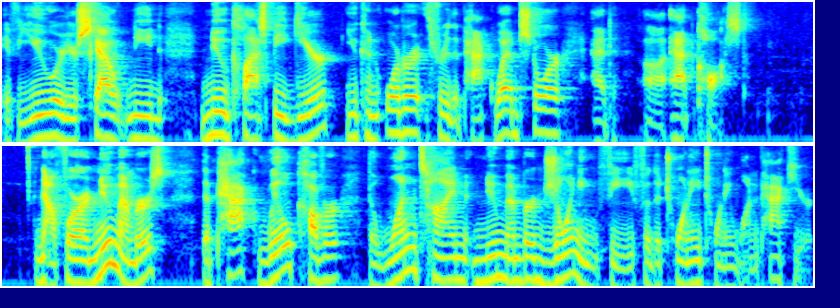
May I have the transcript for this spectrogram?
If you or your scout need new Class B gear, you can order it through the pack web store at, uh, at cost. Now for our new members, the pack will cover the one-time new member joining fee for the 2021 pack year.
